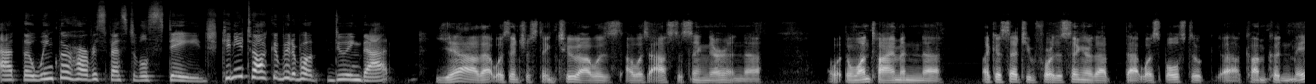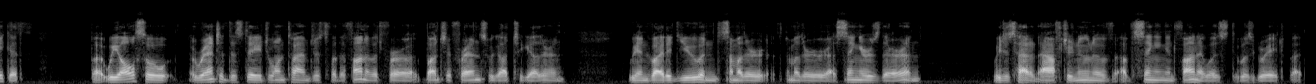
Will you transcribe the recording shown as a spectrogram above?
at the Winkler Harvest Festival stage. Can you talk a bit about doing that? Yeah, that was interesting too. I was I was asked to sing there, and uh, the one time, and uh, like I said to you before, the singer that that was supposed to uh, come couldn't make it. But we also rented the stage one time just for the fun of it for a bunch of friends. We got together and we invited you and some other some other uh, singers there, and we just had an afternoon of, of singing and fun. It was it was great. But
